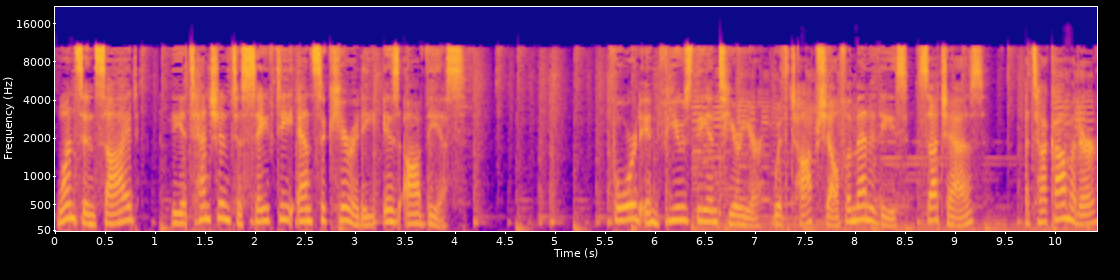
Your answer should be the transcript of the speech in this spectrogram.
Once inside, the attention to safety and security is obvious. Ford infused the interior with top-shelf amenities such as a tachometer,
